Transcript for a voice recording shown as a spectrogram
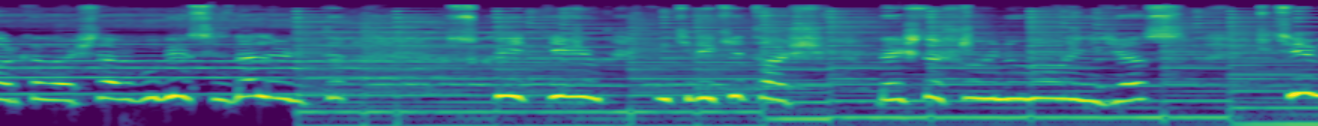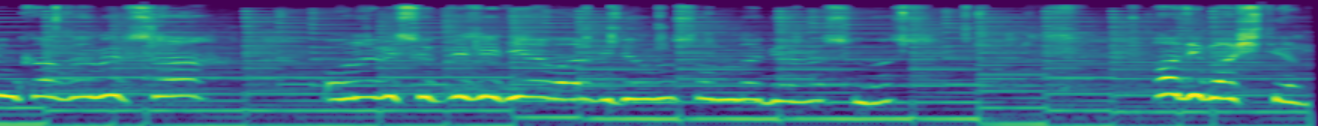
arkadaşlar. Bugün sizlerle birlikte Squid Game 2'deki taş, 5 taş oyununu oynayacağız. Kim kazanırsa ona bir sürpriz hediye var. Videonun sonunda görürsünüz. Hadi başlayalım.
